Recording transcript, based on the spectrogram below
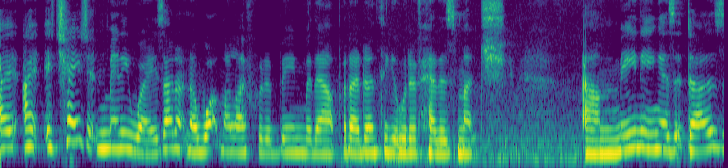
I, I, it changed it in many ways. I don't know what my life would have been without, but I don't think it would have had as much um, meaning as it does.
